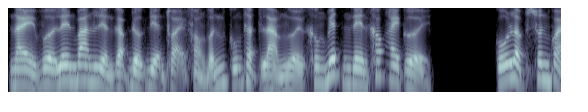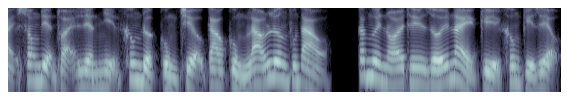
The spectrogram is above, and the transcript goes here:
này vừa lên ban liền gặp được điện thoại phỏng vấn cũng thật làm người không biết nên khóc hay cười. Cố Lập Xuân quải xong điện thoại liền nhịn không được cùng Triệu Cao cùng lão lương phun tào, các ngươi nói thế giới này kỳ không kỳ diệu,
